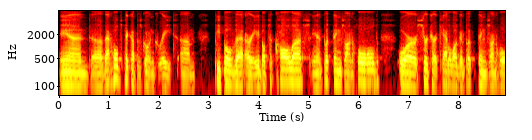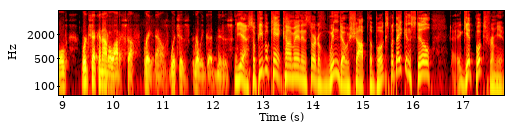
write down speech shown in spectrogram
and uh, that holds pickup is going great. Um, people that are able to call us and put things on hold or search our catalog and put things on hold. We're checking out a lot of stuff right now, which is really good news. Yeah, so people can't come in and sort of window shop the books, but they can still uh, get books from you.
